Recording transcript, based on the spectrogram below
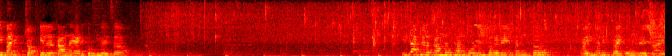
आणि बारीक चॉप केलेला कांदा ऍड करून घ्यायचा. इथे आपल्याला कांदा छान गोल्डन कलर येईपर्यंत ऑइलमध्ये फ्राय करून घ्यायचा आहे.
